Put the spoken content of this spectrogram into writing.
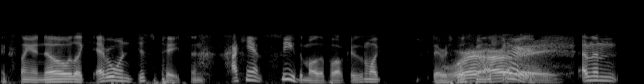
Next thing I know, like everyone dissipates, and I can't see the motherfuckers, and I'm like, they were supposed Where to be on the are they? And then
